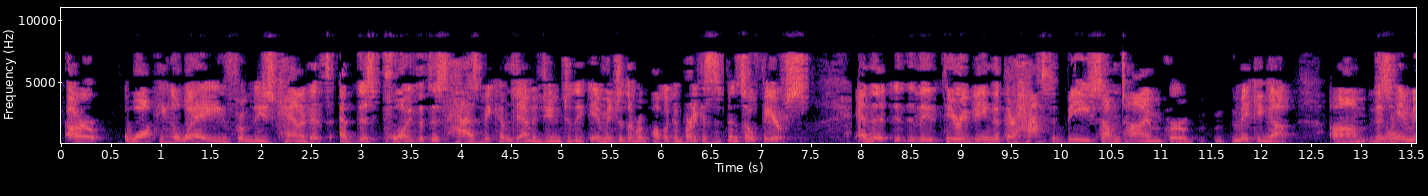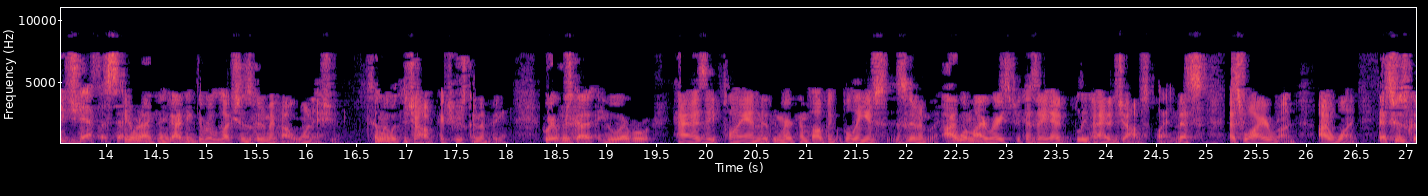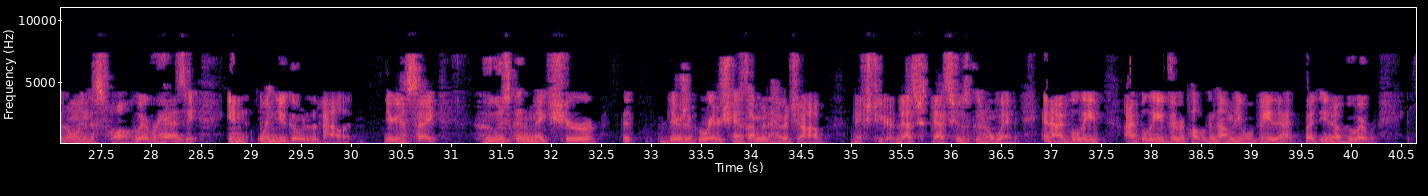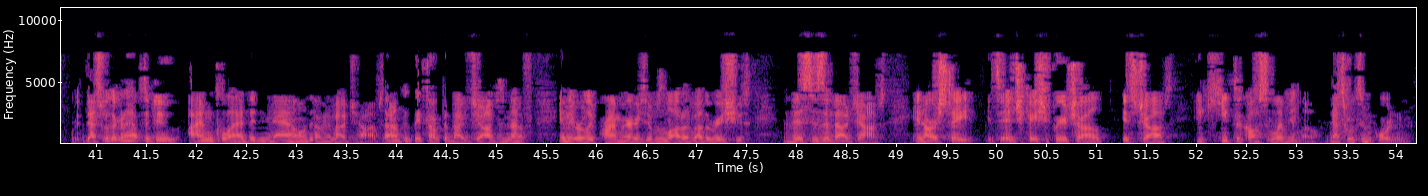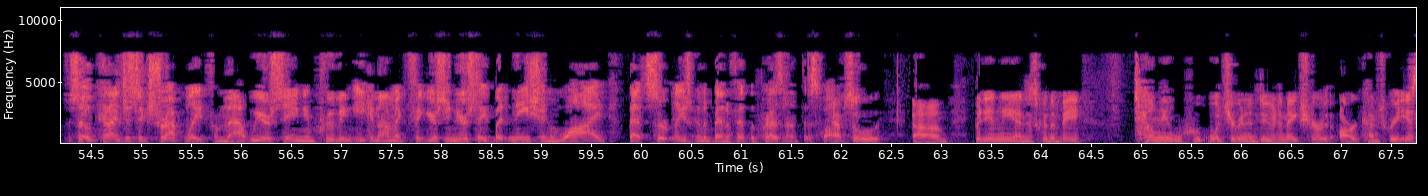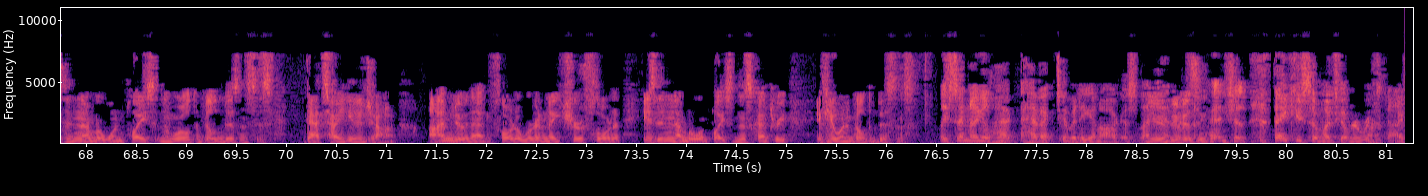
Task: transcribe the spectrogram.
are walking away from these candidates at this point, that this has become damaging to the image of the Republican Party because it's been so fierce. And that the theory being that there has to be some time for making up um, this you know, image deficit. You know what I think? I think the election is going to be about one issue. Tell me what the job picture is going to be. Whoever's got, whoever has a plan that the American public believes is going to. I won my race because they had believed I had a jobs plan. That's that's why I run. I won. That's who's going to win this fall. Whoever has a. In when you go to the ballot, you're going to say, who's going to make sure that there's a greater chance I'm going to have a job next year. That's that's who's going to win. And I believe I believe the Republican nominee will be that. But you know, whoever that's what they're going to have to do. I'm glad that now they're talking about jobs. I don't think they talked about jobs enough in the early primaries. There was a lot of other issues. This is about jobs. In our state, it's education for your child, it's jobs, and keep the cost of living low. That's what's important. So can I just extrapolate from that? We are seeing improving economic figures in your state, but nationwide, that certainly is going to benefit the president this fall. Absolutely. Um, but in the end, it's going to be tell me what you're going to do to make sure that our country is the number one place in the world to build businesses. That's how you get a job. I'm doing that in Florida. We're going to make sure Florida is the number one place in this country if you want to build a business. At least I know you'll have, have activity in August. You're going to be busy. Thank you so much, Governor Rick Scott. Uh,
